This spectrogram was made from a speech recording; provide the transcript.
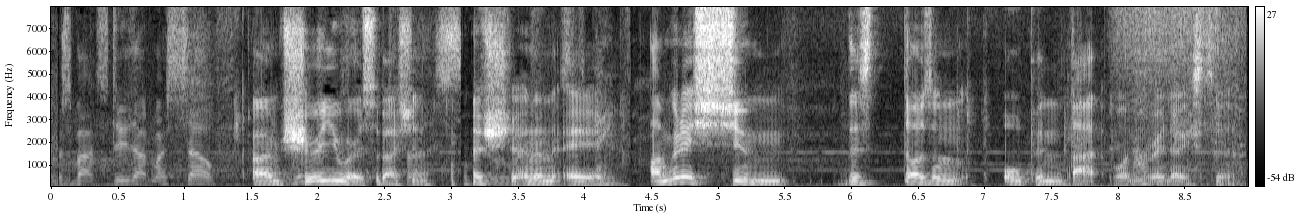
I was about to do that myself. I'm sure you were, Sebastian. Fish and an A. I'm gonna assume this doesn't open that one right next to it.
